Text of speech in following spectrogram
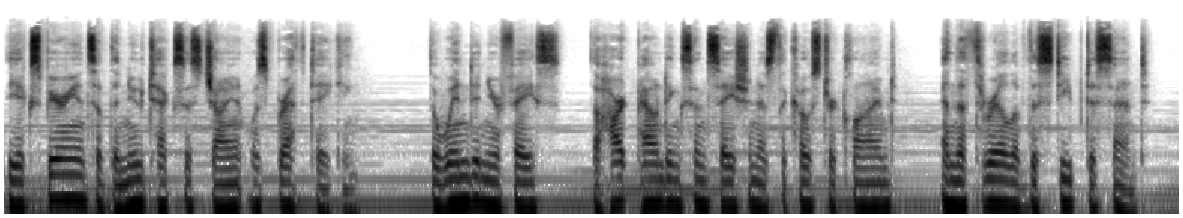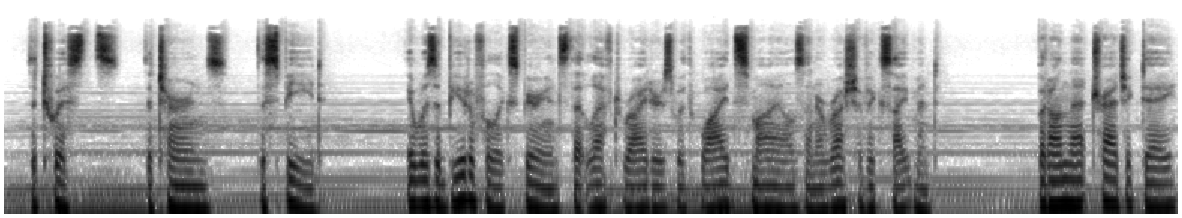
the experience of the new Texas Giant was breathtaking. The wind in your face, the heart pounding sensation as the coaster climbed, and the thrill of the steep descent, the twists, the turns, the speed. It was a beautiful experience that left riders with wide smiles and a rush of excitement. But on that tragic day,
